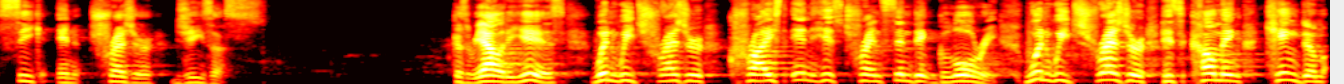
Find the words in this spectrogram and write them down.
seek and treasure Jesus. Because the reality is, when we treasure Christ in his transcendent glory, when we treasure his coming kingdom,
